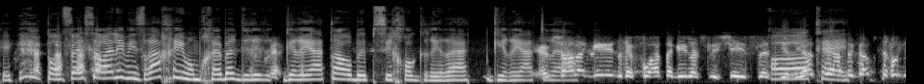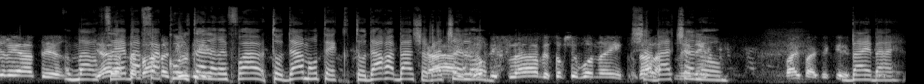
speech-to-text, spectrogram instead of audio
פרופסור אלי מזרחי, מומחה בגריאטרה או בפסיכוגריאטריה. אפשר להגיד רפואת הגיל השלישי, סלס אוקיי. גריאטריה וגם פסיכוגריאטר. מרצה בפקולטה לרפואה, תודה מותק, תודה רבה, שבת שלום. יום נפלא וסוף שבוע נעים. שבת שלום. Bye bye. Bye bye.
